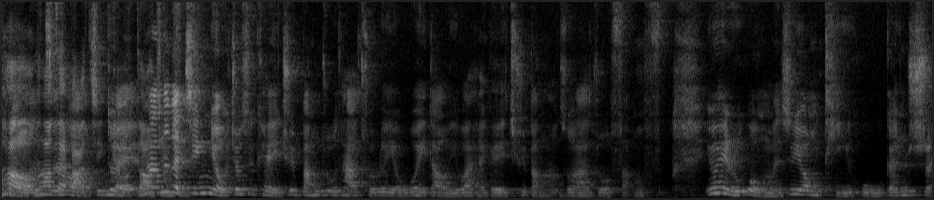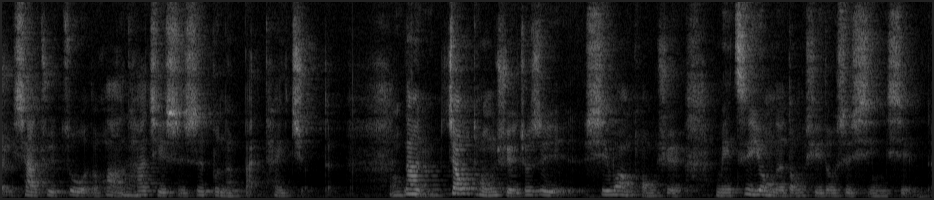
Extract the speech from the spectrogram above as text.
后，然后再把精油倒进去。对，那那个精油就是可以去帮助它，除了有味道以外，还可以去帮它做它做防腐。因为如果我们是用提壶跟水下去做的话，嗯、它其实是不能摆太久的。Okay. 那教同学就是希望同学每次用的东西都是新鲜的。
